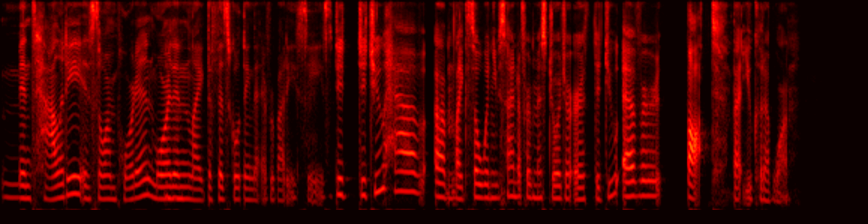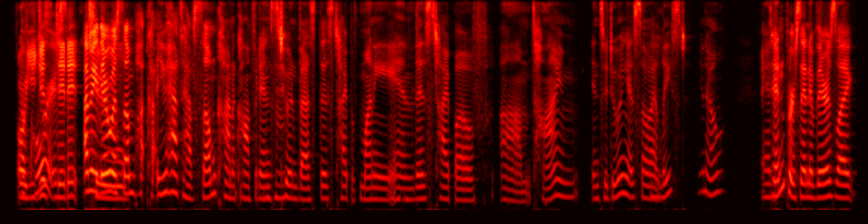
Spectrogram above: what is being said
mentality is so important more Mhm. than like the physical thing that everybody sees. Did did you have um like so when you signed up for Miss Georgia Earth, did you ever thought that you could have won, or Of you just did it? I mean, there was some you have to have some kind of confidence Mhm. to invest this type of money Mhm. and this type of um, time into doing it. So at Mhm. least you know ten percent if there's like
